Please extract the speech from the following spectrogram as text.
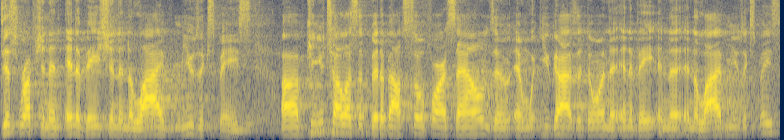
disruption and innovation in the live music space. Um, can you tell us a bit about Sofar Sounds and, and, what you guys are doing to innovate in the, in the live music space?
